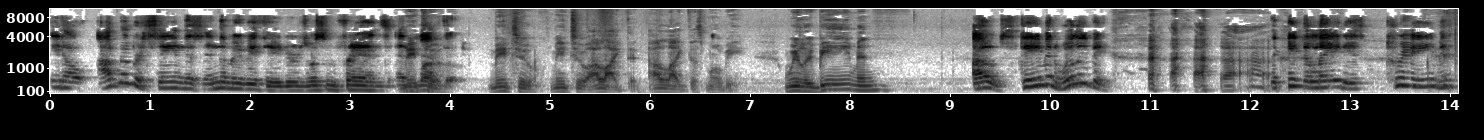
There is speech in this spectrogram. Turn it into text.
you know, I remember seeing this in the movie theaters with some friends and Me loved too. it. Me too. Me too. I liked it. I liked this movie. Willie Beamen. Oh, steaming Willie B. to keep the ladies creaming.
